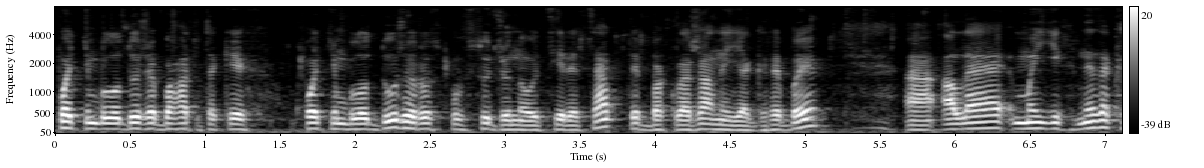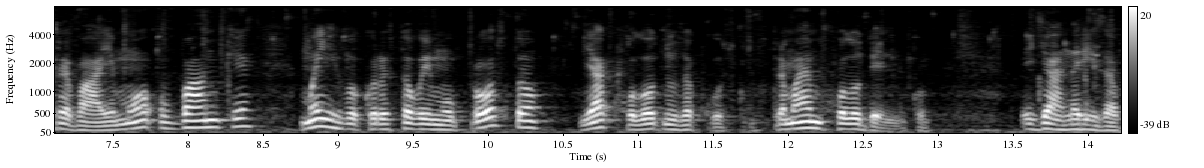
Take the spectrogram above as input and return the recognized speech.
Потім було дуже багато таких, потім було дуже розповсюджено оці рецепти, баклажани як гриби. Але ми їх не закриваємо в банки, ми їх використовуємо просто як холодну закуску. Тримаємо в холодильнику. Я нарізав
